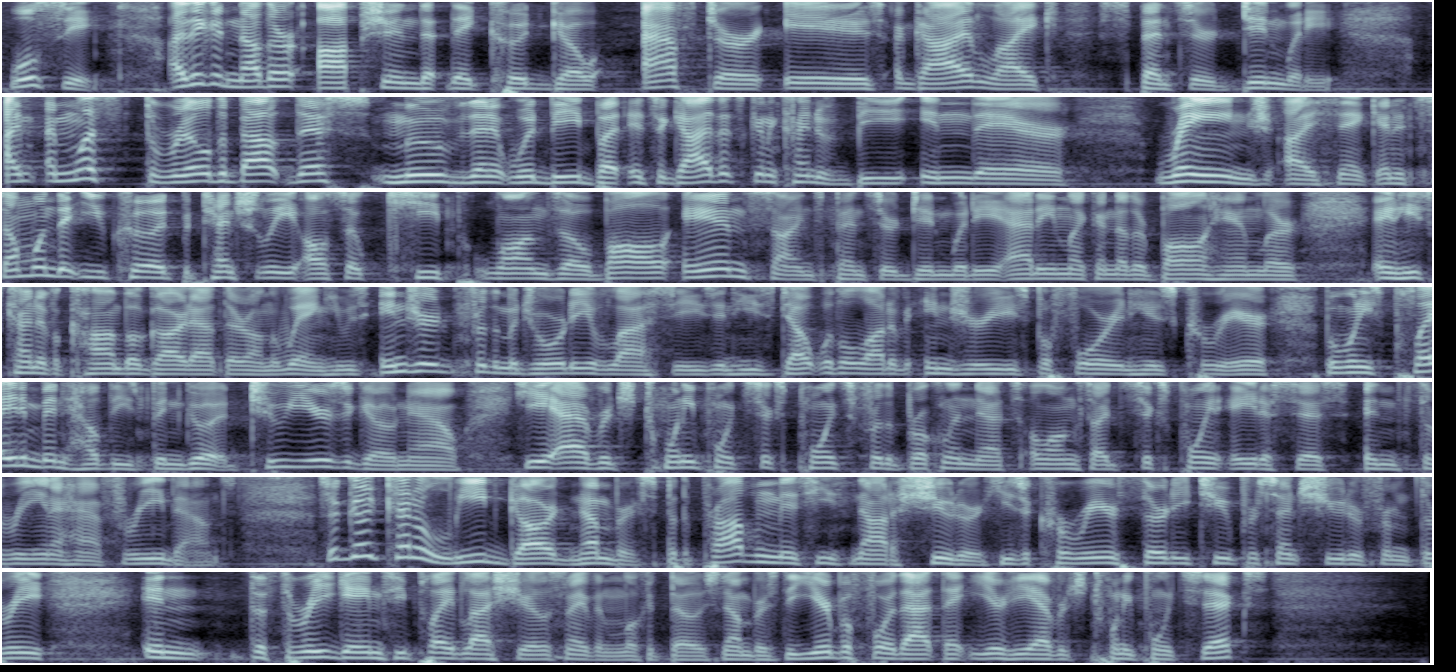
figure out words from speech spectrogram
We'll see. I think another option that they could go after is a guy like Spencer Dinwiddie. I'm, I'm less thrilled about this move than it would be, but it's a guy that's going to kind of be in there range, I think. And it's someone that you could potentially also keep Lonzo Ball and sign Spencer Dinwiddie, adding like another ball handler. And he's kind of a combo guard out there on the wing. He was injured for the majority of last season. He's dealt with a lot of injuries before in his career, but when he's played and been healthy, he's been good. Two years ago now, he averaged 20.6 points for the Brooklyn Nets alongside 6.8 assists and three and a half rebounds. So good kind of lead guard numbers. But the problem is he's not a shooter. He's a career 32% shooter from three. In the three games he played last year, let's not even look at those numbers. The year before that, that year he averaged 20.6,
